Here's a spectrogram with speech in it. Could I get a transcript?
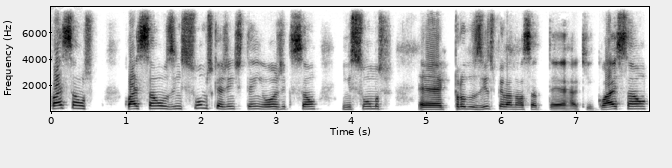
quais são os quais são os insumos que a gente tem hoje que são insumos é, produzidos pela nossa terra aqui, quais são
